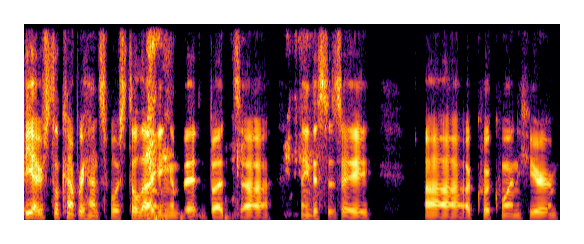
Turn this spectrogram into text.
Yeah, you're still comprehensible. You're Still lagging a bit, but uh, I think this is a uh, a quick one here.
